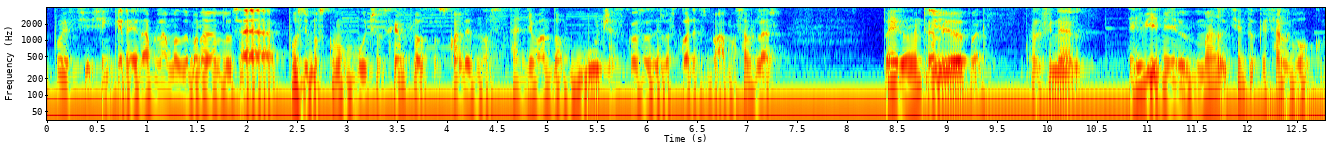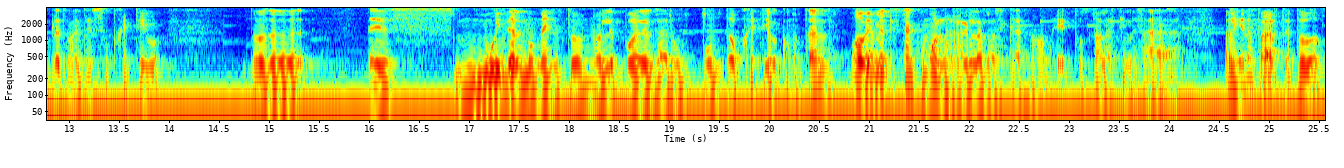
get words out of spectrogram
pues sí, sin querer hablamos de moral. O sea, pusimos como muchos ejemplos, los cuales nos están llevando muchas cosas de las cuales vamos a hablar. Pero en realidad, bueno, al final, el bien y el mal siento que es algo completamente subjetivo. O sea, es muy del momento, no le puedes dar un punto objetivo como tal. Obviamente están como las reglas básicas, ¿no? De pues no lastimes a alguien aparte, todo.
